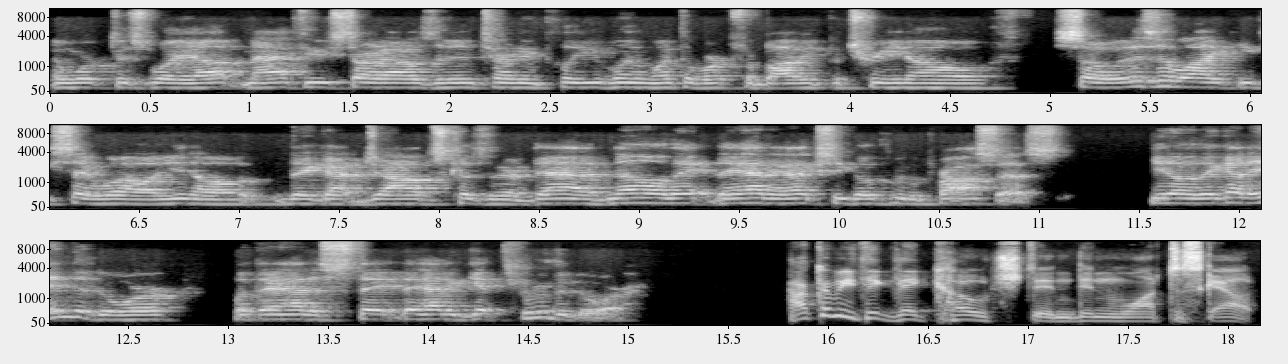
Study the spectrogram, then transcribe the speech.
and worked his way up. Matthew started out as an intern in Cleveland, went to work for Bobby Petrino. So it isn't like you say, well, you know, they got jobs because of their dad. No, they, they had to actually go through the process. You know, they got in the door, but they had to stay, they had to get through the door. How come you think they coached and didn't want to scout?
